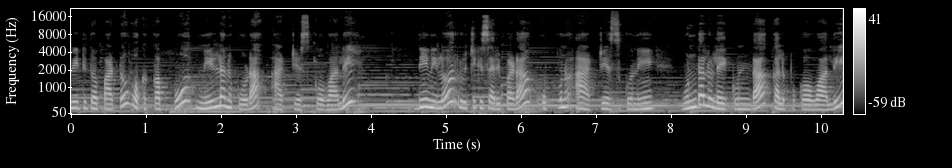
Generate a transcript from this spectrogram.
వీటితో పాటు ఒక కప్పు నీళ్ళను కూడా యాడ్ చేసుకోవాలి. దీనిలో రుచికి సరిపడా ఉప్పును యాడ్ చేసుకొని ఉండలు లేకుండా కలుపుకోవాలి.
